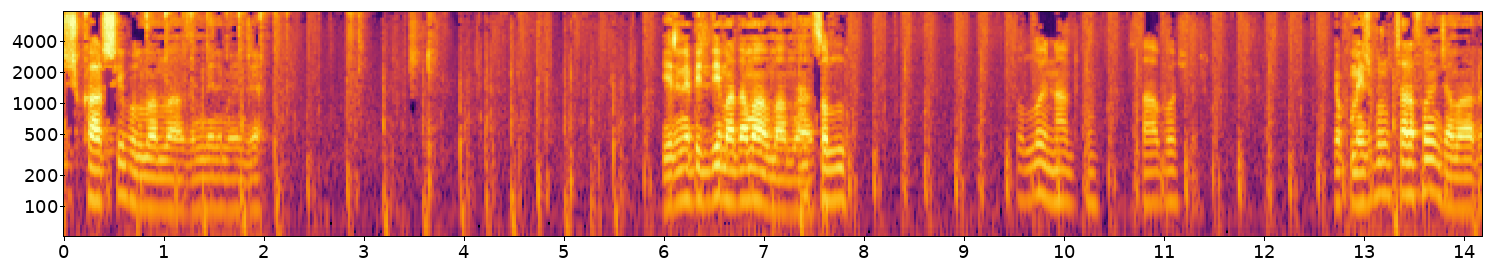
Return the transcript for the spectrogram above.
Şu karşıyı bulmam lazım benim önce. Yerini bildiğim adamı almam lazım. Sollu. Sollu oyun abi. Sağa boş ver. Yok mecbur bu tarafa oynayacağım abi.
